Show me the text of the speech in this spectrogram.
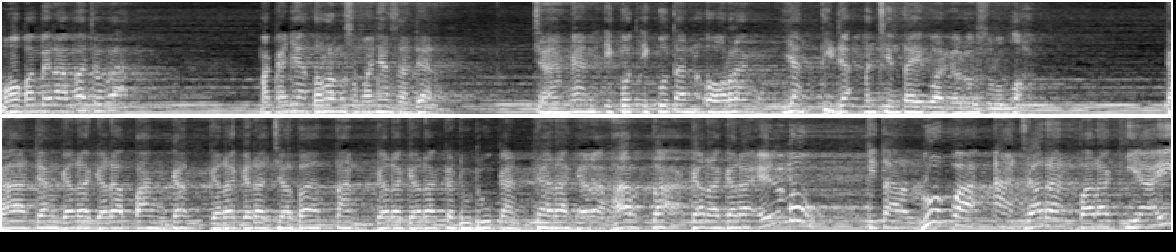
Mau pamer apa coba? Makanya tolong semuanya sadar. Jangan ikut-ikutan orang yang tidak mencintai keluarga Rasulullah Kadang gara-gara pangkat, gara-gara jabatan, gara-gara kedudukan, gara-gara harta, gara-gara ilmu, kita lupa ajaran para kiai,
